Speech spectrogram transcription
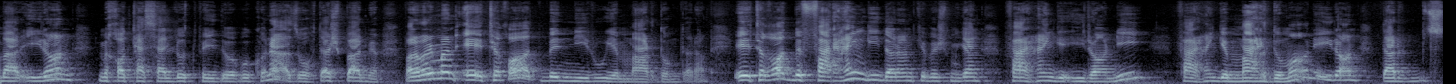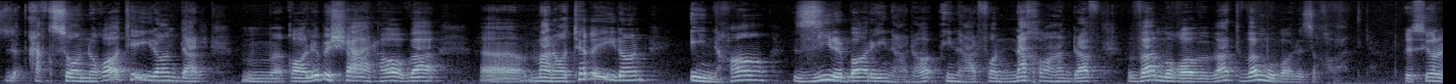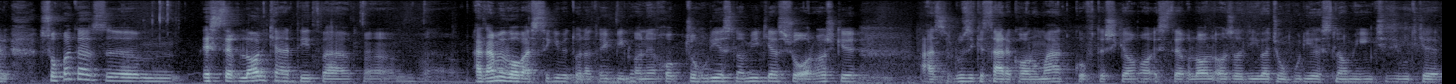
بر ایران می‌خواد تسلط پیدا بکنه از عهدهش برمیاد بنابراین من اعتقاد به نیروی مردم دارم. اعتقاد به فرهنگی دارم که بهش میگن فرهنگ ایرانی فرهنگ مردمان ایران در اقصانقات ایران در قالب شهرها و مناطق ایران. اینها زیر بار این, این حرفا نخواهند رفت و مقاومت و مبارزه خواهد کرد. بسیار عالی. صحبت از استقلال کردید و عدم وابستگی به دولت های بیگانه. خب جمهوری اسلامی یکی از شعارهاش که از روزی که سر کار اومد گفتش که آقا استقلال آزادی و جمهوری اسلامی این چیزی بود که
